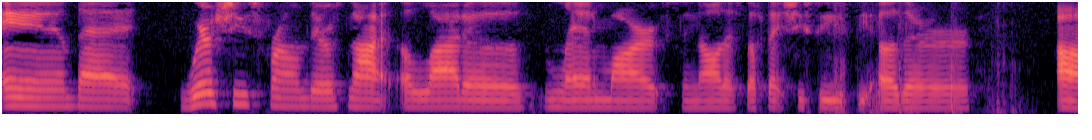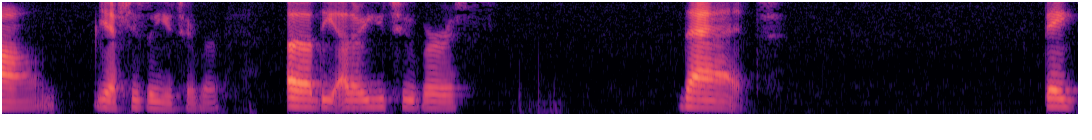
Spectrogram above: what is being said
and that where she's from, there's not a lot of landmarks and all that stuff that she sees the other, um, yeah, she's a YouTuber, uh, the other YouTubers that they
